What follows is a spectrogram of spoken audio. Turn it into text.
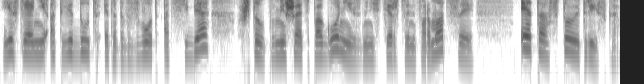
если они отведут этот взвод от себя, чтобы помешать погоне из Министерства информации, это стоит риска.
